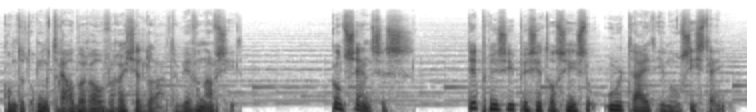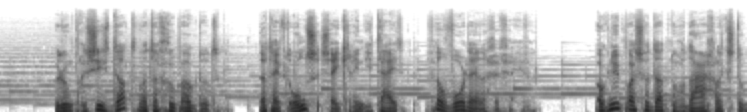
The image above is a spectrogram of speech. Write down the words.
komt het onbetrouwbaar over als je er later weer van afziet. Consensus. Dit principe zit al sinds de oertijd in ons systeem. We doen precies dat wat de groep ook doet. Dat heeft ons, zeker in die tijd, veel voordelen gegeven. Ook nu passen we dat nog dagelijks toe.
